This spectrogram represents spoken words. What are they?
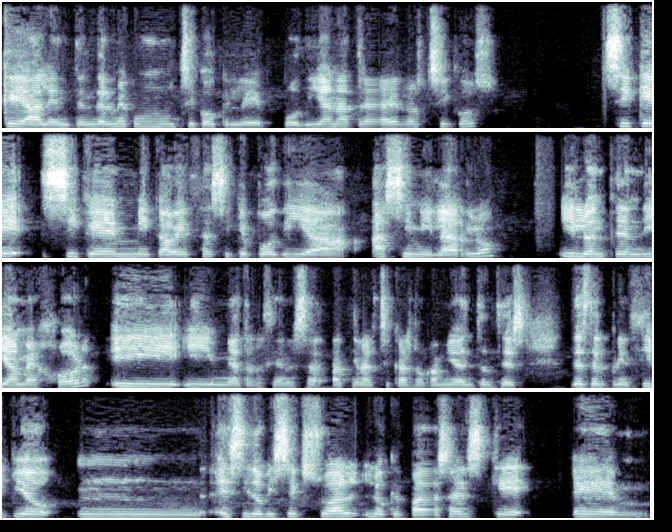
que al entenderme como un chico que le podían atraer los chicos, sí que, sí que en mi cabeza sí que podía asimilarlo y lo entendía mejor y, mi atracción hacia las chicas no cambió. Entonces, desde el principio mm, he sido bisexual, lo que pasa es que em,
